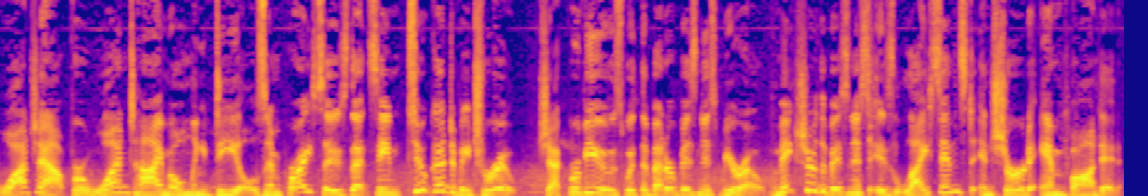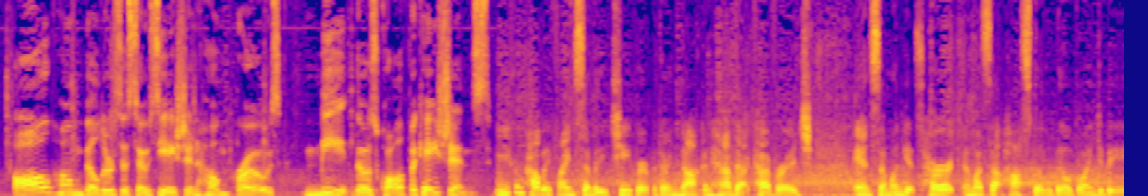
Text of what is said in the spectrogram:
Watch out for one-time only deals and prices that seem too good to be true. Check reviews with the Better Business Bureau. Make sure the business is licensed, insured, and bonded. All Home Builders Association home pros meet those qualifications. You can probably find somebody cheaper, but they're not going to have that coverage. And someone gets hurt, and what's that hospital bill going to be?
